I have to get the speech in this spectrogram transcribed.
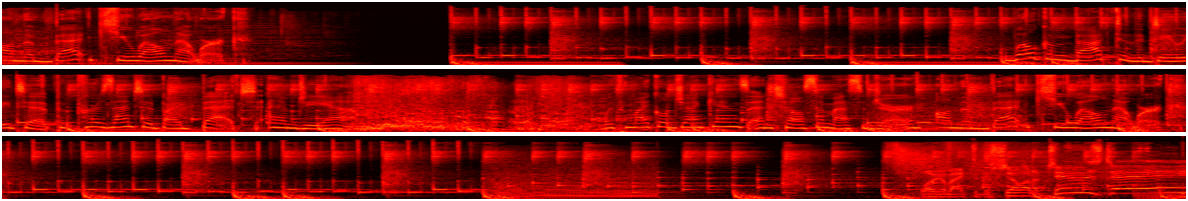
on the BetQL network. Welcome back to the Daily Tip presented by Bet MGM with Michael Jenkins and Chelsea Messenger on the BetQL network. Welcome back to the show on a Tuesday.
